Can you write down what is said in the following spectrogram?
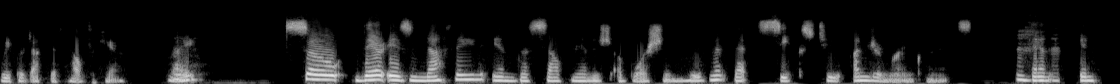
reproductive health care, right? So there is nothing in the self-managed abortion movement that seeks to undermine clinics. And in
